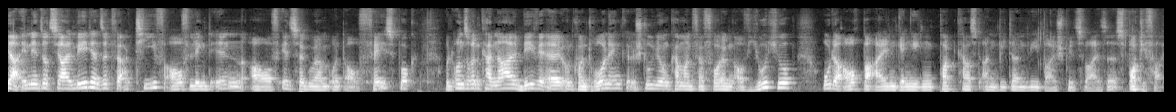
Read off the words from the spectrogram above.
Ja, in den sozialen Medien sind wir aktiv auf LinkedIn, auf Instagram und auf Facebook. Und unseren Kanal BWL und Controlling Studium kann man verfolgen auf YouTube oder auch bei allen gängigen Podcast-Anbietern wie beispielsweise Spotify.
